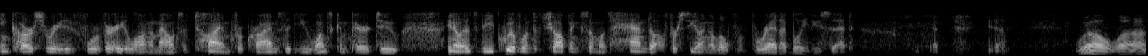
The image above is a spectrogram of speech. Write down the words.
incarcerated for very long amounts of time for crimes that you once compared to, you know, it's the equivalent of chopping someone's hand off for stealing a loaf of bread? I believe you said. Yeah. Well, uh,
